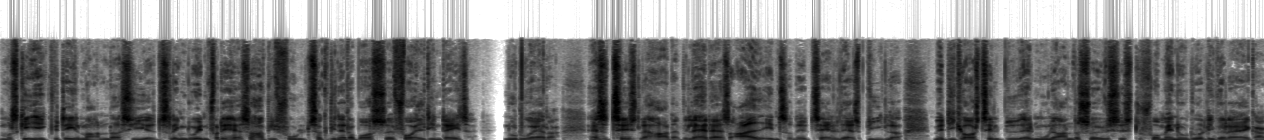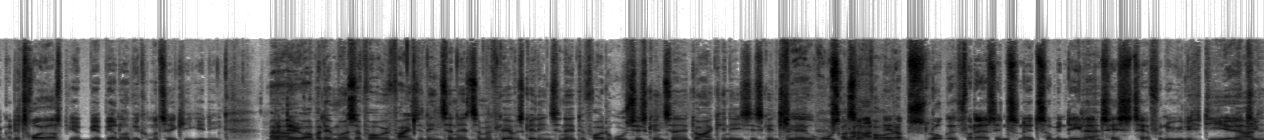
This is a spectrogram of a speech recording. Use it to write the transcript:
måske ikke vil dele med andre og sige, at så længe du er inden for det her, så har vi fuld, så kan vi netop også øh, få alle dine data nu du er der. Altså Tesla har der, vil have deres eget internet til alle deres biler, men de kan også tilbyde alle mulige andre services, du får med, nu du alligevel er i gang. Og det tror jeg også bliver, bliver, bliver noget, vi kommer til at kigge ind i. Men det er jo... Og på den måde, så får vi faktisk et internet, som er flere forskellige internet. Du får et russisk internet, du har et kinesisk internet. Russerne så har får netop slukket for deres internet som en del ja. af en test her for nylig. De, har de, de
